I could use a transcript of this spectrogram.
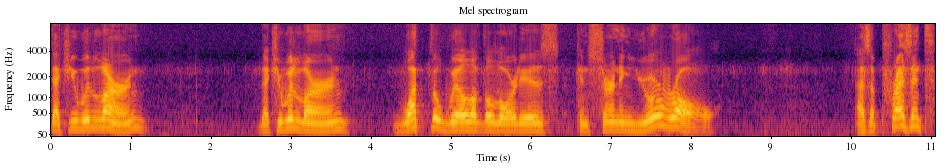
That you would learn, that you would learn what the will of the Lord is concerning your role as a present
